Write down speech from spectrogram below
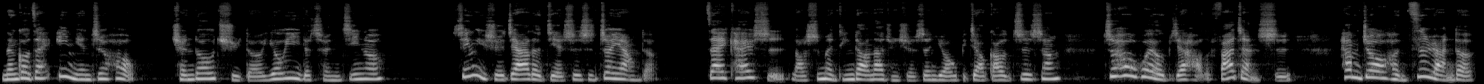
能够在一年之后全都取得优异的成绩呢？心理学家的解释是这样的：在一开始，老师们听到那群学生有比较高的智商，之后会有比较好的发展时，他们就很自然的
